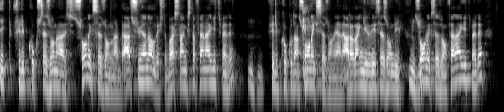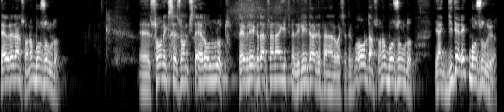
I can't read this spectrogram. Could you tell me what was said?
İlk Filip Koku sezonu hariç. Sonraki sezonlarda Ersun Yanal da işte başlangıçta fena gitmedi. Filip Koku'dan sonraki sezon yani aradan girdiği sezon değil. Sonraki sezon fena gitmedi. Devreden sonra bozuldu. Ee, sonraki sezon işte Erol Bulut devreye kadar fena gitmedi. Liderdi Fenerbahçe takımı. Oradan sonra bozuldu. Yani giderek bozuluyor.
